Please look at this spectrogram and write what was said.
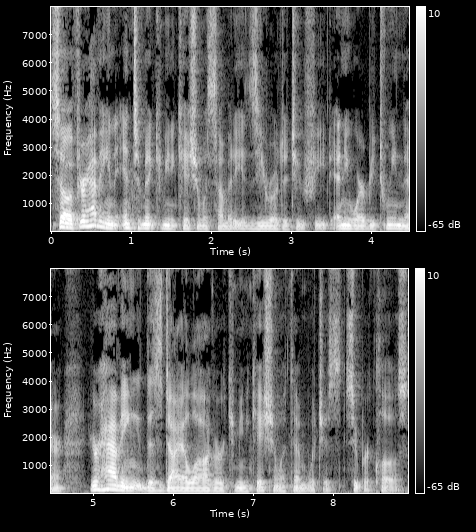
So if you're having an intimate communication with somebody at zero to two feet, anywhere between there, you're having this dialogue or communication with them, which is super close.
